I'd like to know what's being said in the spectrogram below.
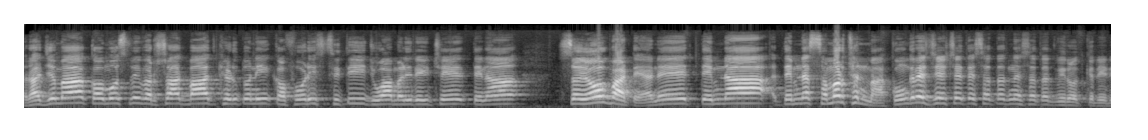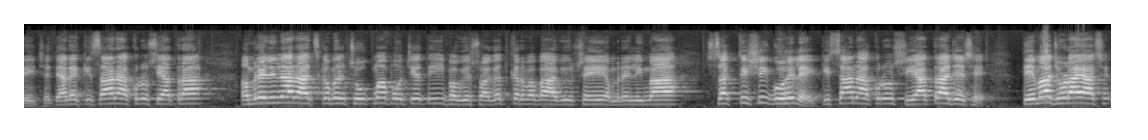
રાજ્યમાં કમોસમી વરસાદ બાદ ખેડૂતોની કફોડી સ્થિતિ જોવા મળી રહી છે. તેના સહયોગ માટે અને તેમના તેમના સમર્થનમાં કોંગ્રેસ જે છે તે સતત ને સતત વિરોધ કરી રહી છે. ત્યારે કિસાન આક્રોશ યાત્રા અમરેલીના રાજકમલ ચોકમાં પહોંચી હતી. ભવ્ય સ્વાગત કરવામાં આવ્યું છે. અમરેલીમાં શક્તિસિંહ ગોહિલે કિસાન આક્રોશ યાત્રા જે છે તેમાં જોડાયા છે.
